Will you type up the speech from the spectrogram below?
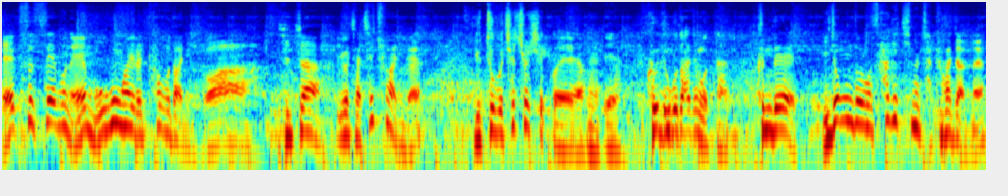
X7 M50i를 타고 다니 와 진짜 이거 제가 최초 아닌가요? 유튜브 최초실 거예요. 네. 예. 그 누구도 하지 못한. 근데 이 정도로 사기치면 잡혀가지 않나요?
